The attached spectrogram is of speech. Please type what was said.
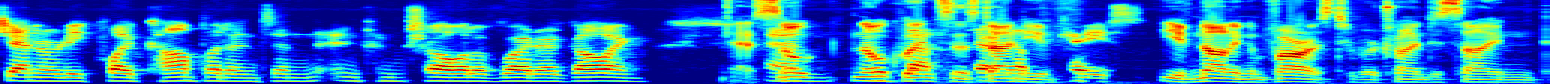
generally quite competent and in control of where they're going. Yeah, so um, no coincidence, Dan. You've, you've Nottingham Forest who are trying to sign,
